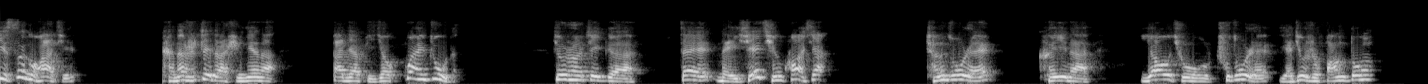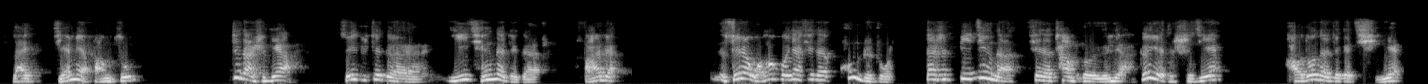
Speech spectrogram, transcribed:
第四个话题，可能是这段时间呢大家比较关注的，就是说这个在哪些情况下，承租人可以呢要求出租人，也就是房东来减免房租。这段时间啊，随着这个疫情的这个发展，虽然我们国家现在控制住了，但是毕竟呢，现在差不多有两个月的时间，好多的这个企业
